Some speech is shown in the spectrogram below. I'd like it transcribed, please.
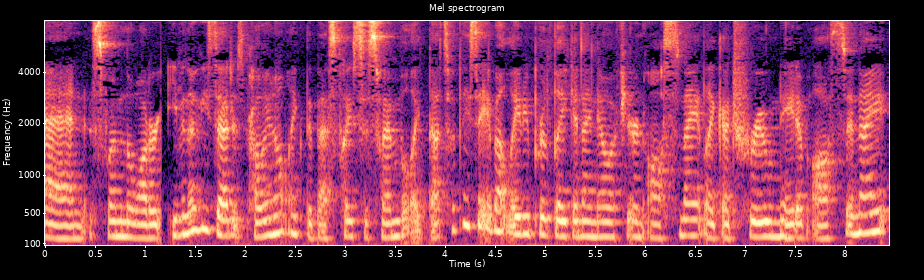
and swim in the water even though he said it's probably not like the best place to swim but like that's what they say about Lady Bird Lake and I know if you're an Austinite like a true native Austinite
